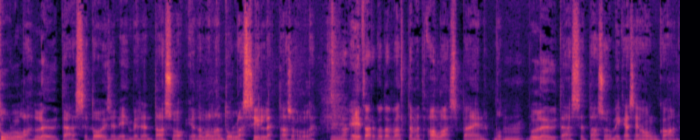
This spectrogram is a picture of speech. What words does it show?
tulla, löytää se toisen ihmisen taso ja tavallaan tulla sille tasolle. Kyllä. Ei tarkoita välttämättä alaspäin, mutta mm. löytää se taso, mikä se onkaan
